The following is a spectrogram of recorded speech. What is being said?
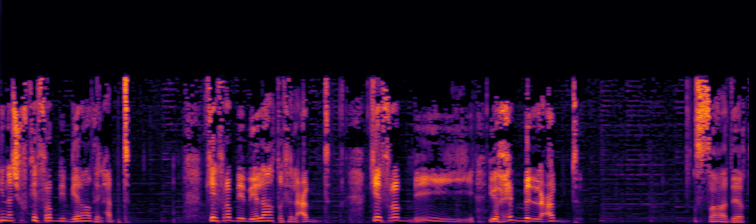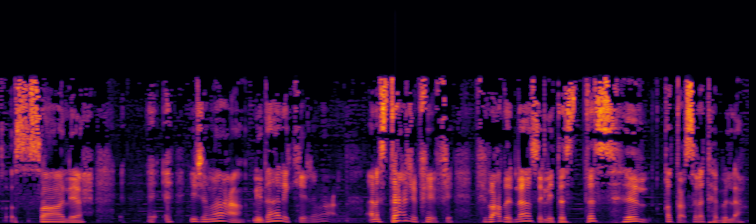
هنا شوف كيف ربي بيراضي العبد. كيف ربي بيلاطف العبد. كيف ربي يحب العبد. الصادق الصالح. يا جماعة لذلك يا جماعة أنا أستعجب في, في, في بعض الناس اللي تستسهل قطع صلتها بالله.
